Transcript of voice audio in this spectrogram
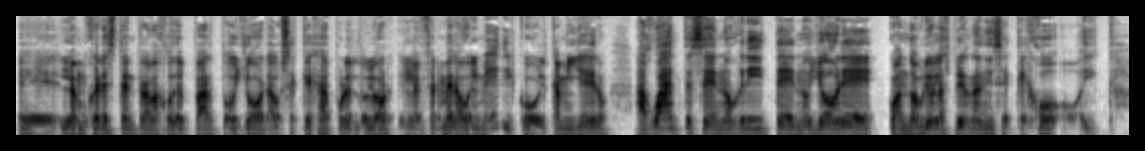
Eh, la mujer está en trabajo de parto o llora o se queja por el dolor y la enfermera o el médico o el camillero. Aguántese, no grite, no llore. Cuando abrió las piernas ni se quejó. ¡Ay, cabrón!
